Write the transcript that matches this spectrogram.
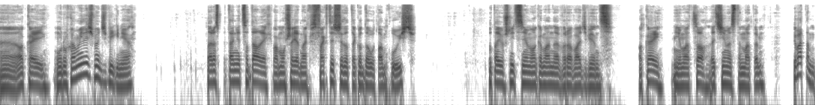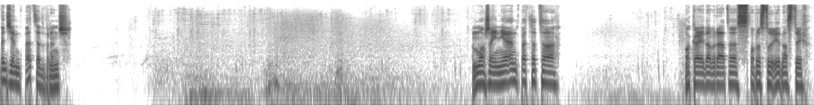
E, Okej, uruchomiliśmy dźwignię. Teraz pytanie co dalej, chyba muszę jednak faktycznie do tego dołu tam pójść. Tutaj już nic nie mogę manewrować, więc... Okej, nie ma co, lecimy z tematem. Chyba tam będzie NPC wręcz. Może i nie NPC, to... Okej, dobra, to jest po prostu jedna z tych...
